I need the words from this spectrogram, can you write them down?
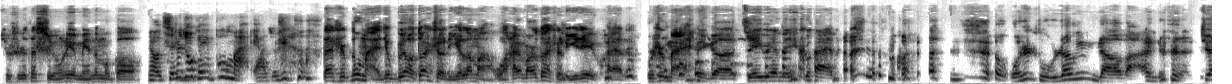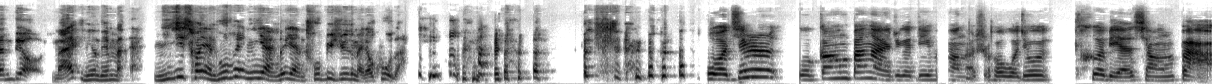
就是它使用率没那么高。然后其实就可以不买呀，就是 但是不买就不要断舍离了嘛，我还玩断舍离这一块的，不是买那个节约那一块的。我是主扔，你知道吧？就是捐掉，买肯定得买。你一场演出费，你演个演出必须得买条裤子。我其实我刚搬来这个地方的时候，我就特别想把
